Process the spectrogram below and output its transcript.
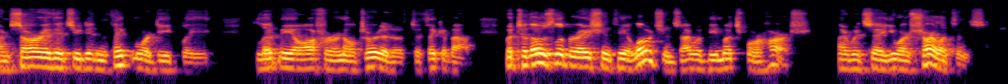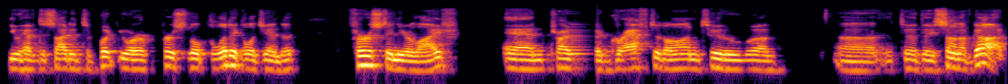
I'm sorry that you didn't think more deeply. Let me offer an alternative to think about. But to those liberation theologians, I would be much more harsh. I would say you are charlatans. You have decided to put your personal political agenda first in your life and try to graft it on to uh, to the Son of God.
